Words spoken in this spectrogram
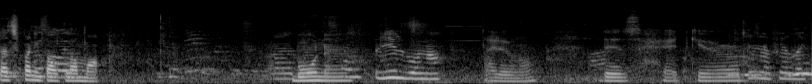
touch பண்ணி பார்க்கலாமா போனு Real Bona. I don't know this head care Does that feel like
